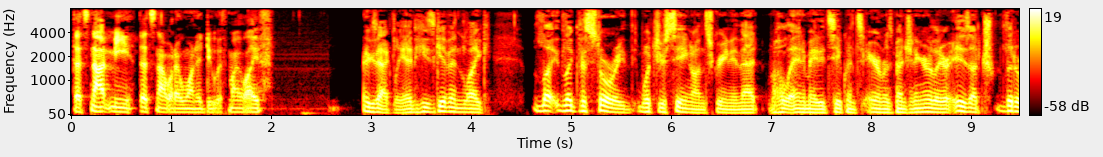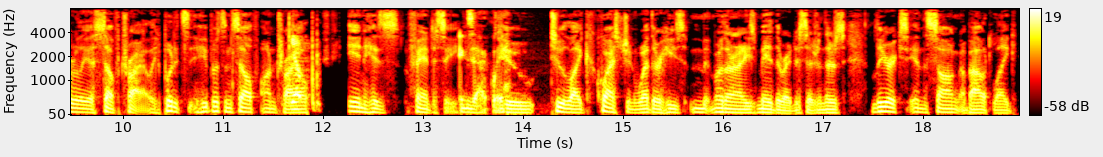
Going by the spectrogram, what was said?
that's not me that's not what i want to do with my life Exactly. And he's given like like like the story what you're seeing on screen in that whole animated sequence Aaron was mentioning earlier is a tr- literally a self trial. He put it he puts himself on trial Yep. in his fantasy. exactly to to like question whether he's whether or not he's made the right decision. There's lyrics in the song about like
